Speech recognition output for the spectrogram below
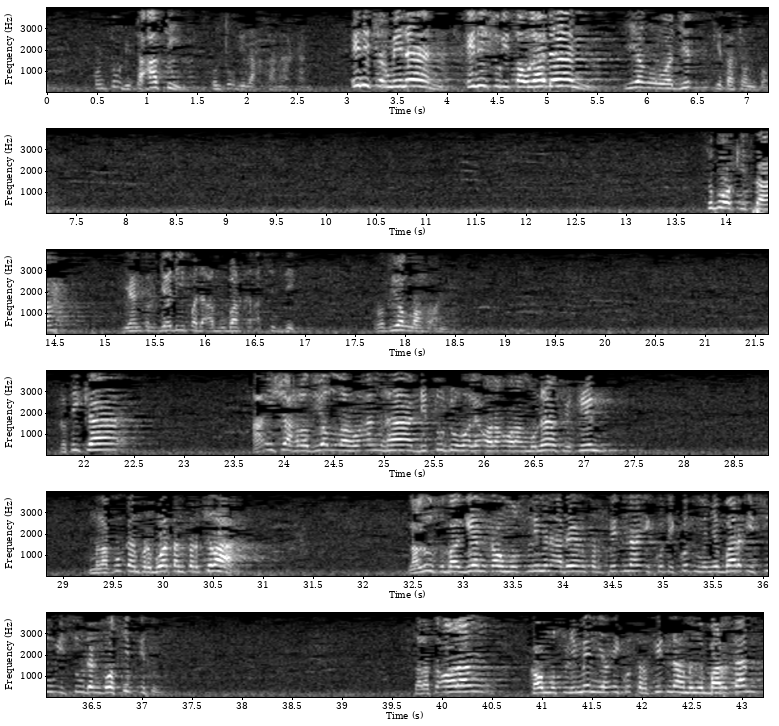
Untuk ditaati. Untuk dilaksanakan. Ini cerminan. Ini suri tauladan. Yang wajib kita contoh. Sebuah kisah yang terjadi pada Abu Bakar As-Siddiq radhiyallahu anhu. Ketika Aisyah radhiyallahu anha dituduh oleh orang-orang munafikin melakukan perbuatan tercela. Lalu sebagian kaum muslimin ada yang terfitnah ikut-ikut menyebar isu-isu dan gosip itu. Salah seorang kaum muslimin yang ikut terfitnah menyebarkan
